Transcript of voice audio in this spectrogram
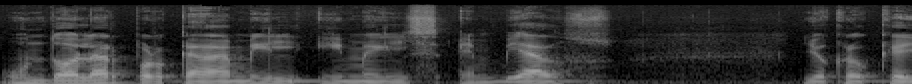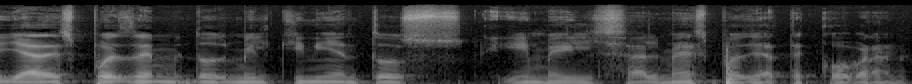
un dólar por cada mil emails enviados. Yo creo que ya después de 2.500 emails al mes, pues ya te cobran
